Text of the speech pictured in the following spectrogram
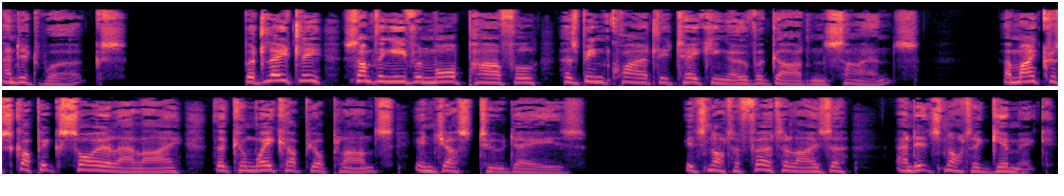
and it works. But lately, something even more powerful has been quietly taking over garden science. A microscopic soil ally that can wake up your plants in just two days. It's not a fertilizer, and it's not a gimmick.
